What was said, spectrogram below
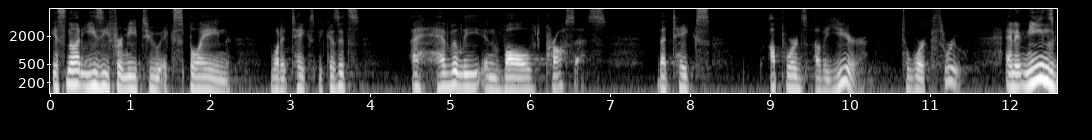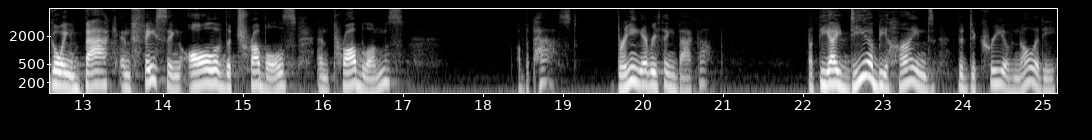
it's not easy for me to explain what it takes because it's a heavily involved process that takes upwards of a year to work through. And it means going back and facing all of the troubles and problems of the past, bringing everything back up. But the idea behind the decree of nullity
